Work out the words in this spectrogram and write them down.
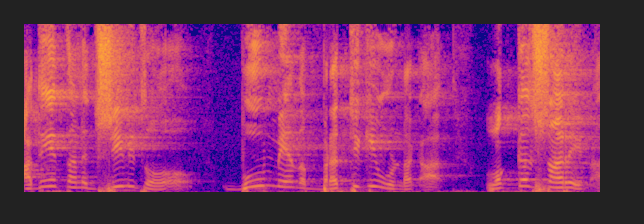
అదే తన జీవితం భూమి మీద బ్రతికి ఉండగా ఒక్కసారైనా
